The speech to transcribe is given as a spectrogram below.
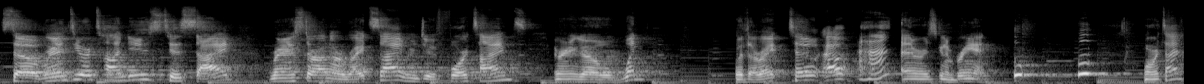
So we're gonna do our tendus to the side. We're gonna start on our right side. We're gonna do it four times. And we're gonna go one with our right toe out. Uh-huh. And we're just gonna bring in. Whoop, whoop. One more time.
